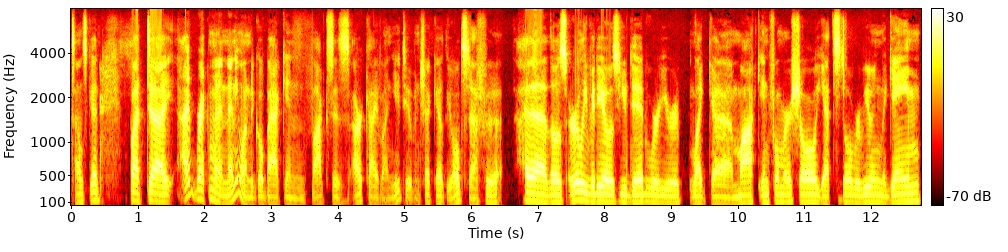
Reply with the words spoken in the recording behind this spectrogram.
Sounds good. But uh, I recommend anyone to go back in Vox's archive on YouTube and check out the old stuff. Uh, uh, those early videos you did where you were like a mock infomercial yet still reviewing the game.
